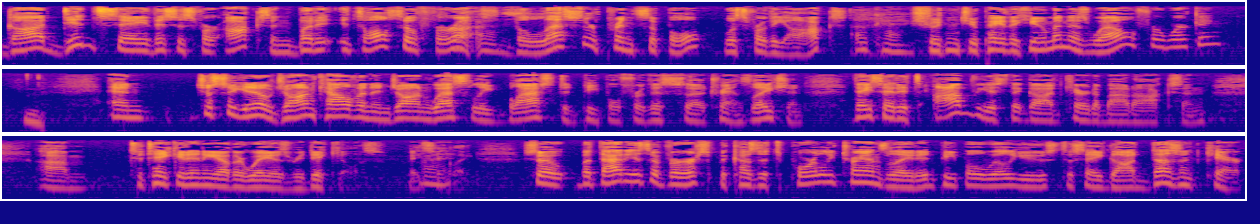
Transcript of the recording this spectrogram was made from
God did say this is for oxen, but it, it's also for, us. us. The lesser principle was for the ox. Okay. Shouldn't you pay the human as well for working? Hmm. And just so you know, John Calvin and John Wesley blasted people for this uh, translation. They said it's obvious that God cared about oxen. Um, to take it any other way is ridiculous, basically. So, but that is a verse because it's poorly translated. People will use to say God doesn't care,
